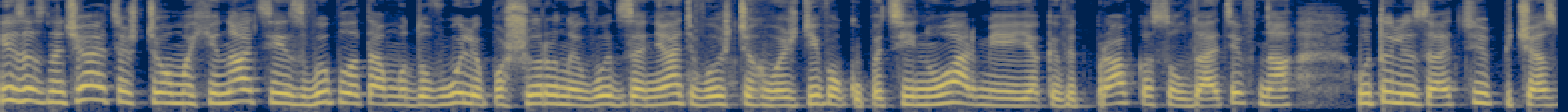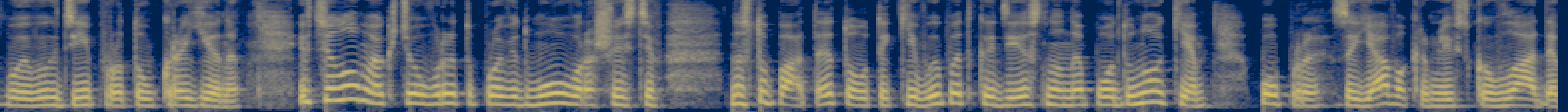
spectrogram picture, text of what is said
І зазначається, що махінації з виплатами доволі поширений вид занять вищих вождів окупаційної армії, як і відправка солдатів на утилізацію під час бойових дій проти України. І в цілому, якщо говорити про відмову рашистів наступати, то такі випадки дійсно не поодинокі, попри заяви кремлівської влади.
